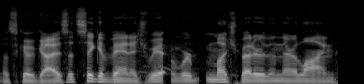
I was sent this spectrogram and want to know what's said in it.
Let's go, guys. Let's take advantage. We, we're much better than their line.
